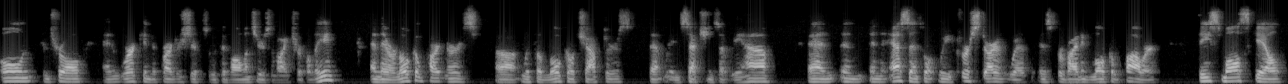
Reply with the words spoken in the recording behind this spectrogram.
own, control, and work in the partnerships with the volunteers of IEEE. And their local partners uh, with the local chapters that in sections that we have. And in, in essence, what we first started with is providing local power. These small scale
